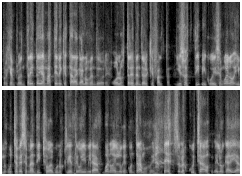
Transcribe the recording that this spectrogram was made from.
por ejemplo, en 30 días más tienen que estar acá los vendedores o los tres vendedores que faltan. Y eso es típico. Dicen, bueno, y muchas veces me han dicho algunos clientes, oye, mira, bueno, es lo que encontramos. eso lo he escuchado, es lo que había.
